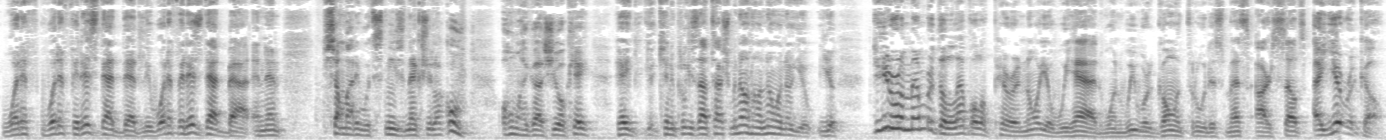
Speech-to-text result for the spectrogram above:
what if, what if it is that deadly? What if it is that bad?" And then somebody would sneeze next to you, like, "Oh, oh my gosh, you okay? Hey, can you please not touch me?" No, no, no, no. You, you. Do you remember the level of paranoia we had when we were going through this mess ourselves a year ago?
